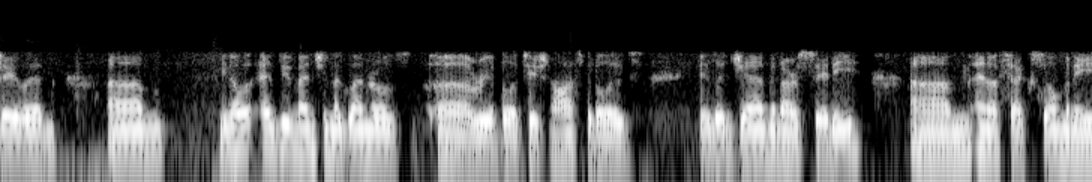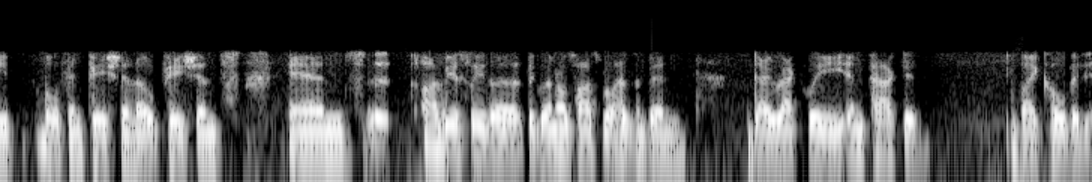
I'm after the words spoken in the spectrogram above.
Jaylen. Um, you know, as you mentioned, the Glenrose uh, Rehabilitation Hospital is is a gem in our city. Um, and affects so many both inpatient and outpatients. And uh, obviously, the, the Glenrose Hospital hasn't been directly impacted by COVID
